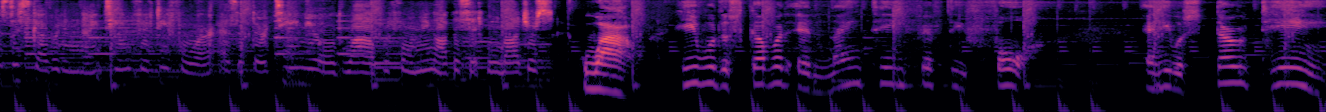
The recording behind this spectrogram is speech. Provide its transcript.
Was discovered in 1954 as a 13 year old while performing opposite Will Rogers. Wow. He was discovered in 1954 and he was 13.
